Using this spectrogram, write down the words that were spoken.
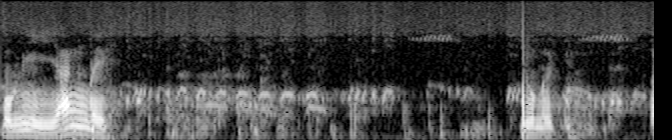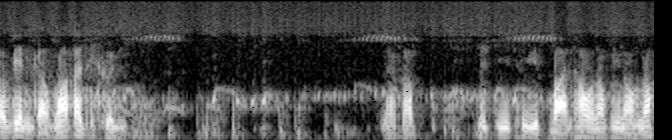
บ่มีหยังเลย ดวงตะเวียนกับหัวก็จะขึ้นนะครับวิถีชีวิตบ้านเฮาเนาะพี่น้องเนาะ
